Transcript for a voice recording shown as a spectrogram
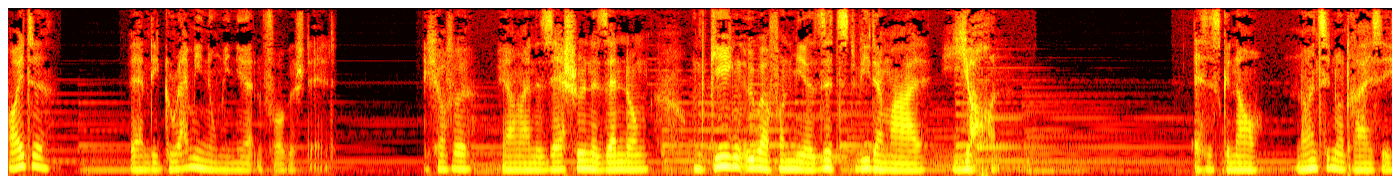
Heute werden die Grammy-Nominierten vorgestellt. Ich hoffe, wir haben eine sehr schöne Sendung und gegenüber von mir sitzt wieder mal Jochen. Es ist genau 19.30 Uhr.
